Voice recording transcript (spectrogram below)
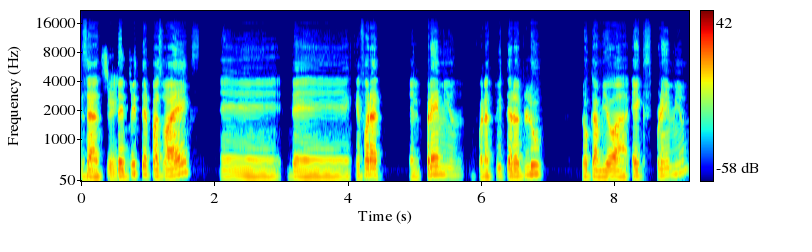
O sea, sí. de Twitter pasó a X, eh, de que fuera el Premium, fuera Twitter Blue, lo cambió a X Premium.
